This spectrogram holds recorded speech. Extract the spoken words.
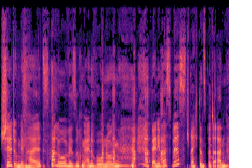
Schild um den Hals. Hallo, wir suchen eine Wohnung. Wenn ihr was wisst, sprecht uns bitte an.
